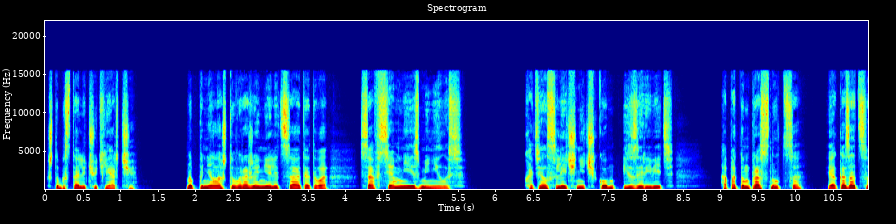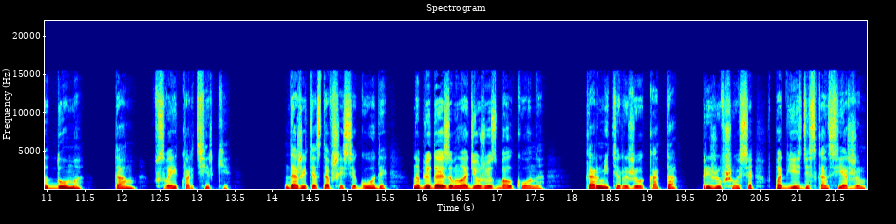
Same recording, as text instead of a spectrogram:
чтобы стали чуть ярче. Но поняла, что выражение лица от этого — совсем не изменилась. Хотел слечь ничком и зареветь, а потом проснуться и оказаться дома, там, в своей квартирке, дожить оставшиеся годы, наблюдая за молодежью с балкона, кормить рыжего кота, прижившегося в подъезде с консьержем,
